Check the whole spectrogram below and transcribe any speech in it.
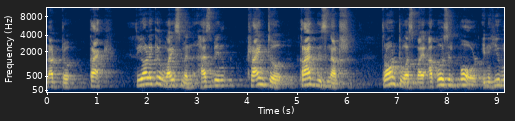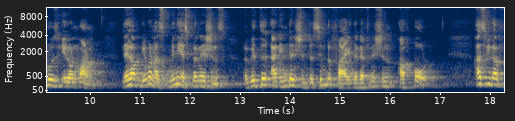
nut to crack. Theological Wiseman has been trying to crack this nut thrown to us by Apostle Paul in Hebrews 11.1 they have given us many explanations with an intention to simplify the definition of Paul. As we have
